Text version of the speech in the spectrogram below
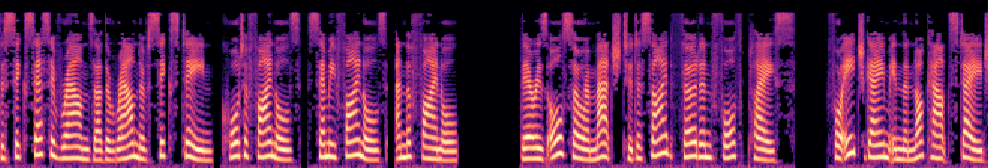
The successive rounds are the round of 16, quarter-finals, semi-finals, and the final. There is also a match to decide third and fourth place. For each game in the knockout stage,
